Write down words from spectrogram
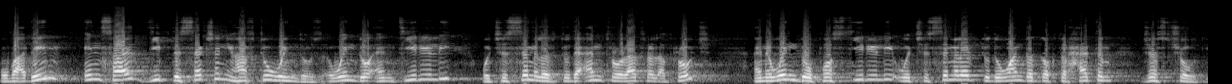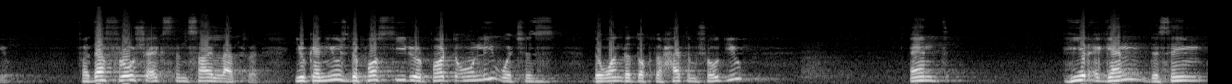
وبعدين Inside deep dissection, you have two windows, a window anteriorly, which is similar to the anterolateral approach, and a window posteriorly, which is similar to the one that Dr. Hatem just showed you. For that Frosch extensile lateral. You can use the posterior part only, which is the one that Dr. Hatem showed you. And here again, the same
